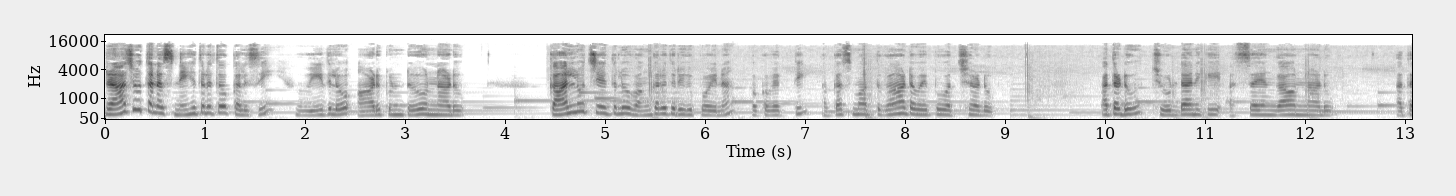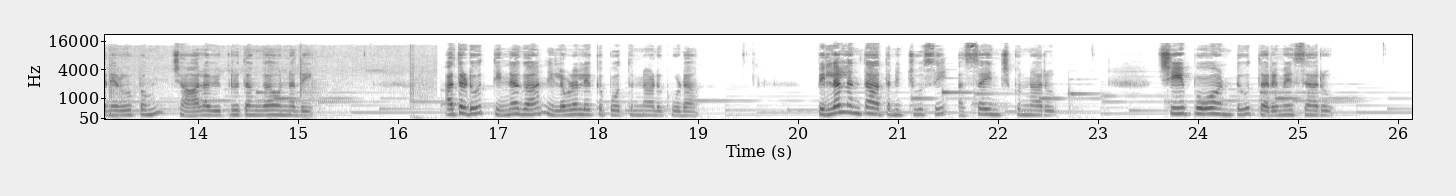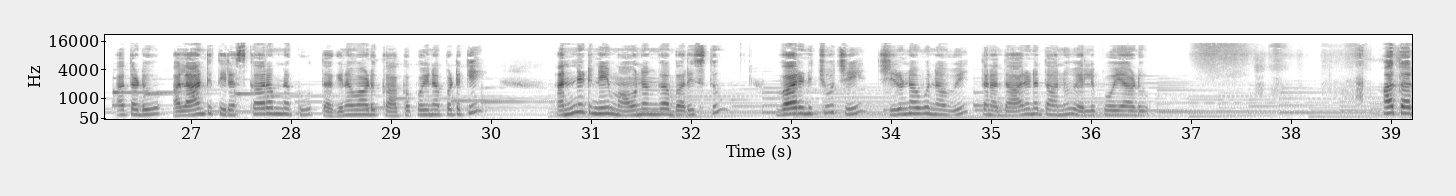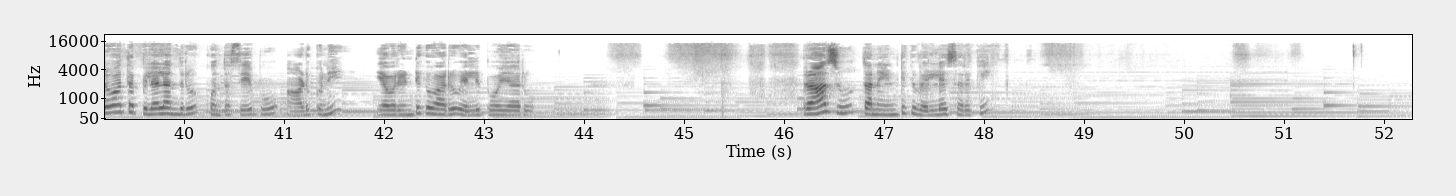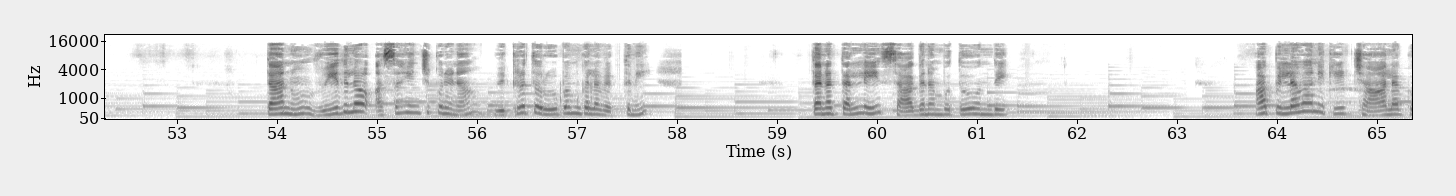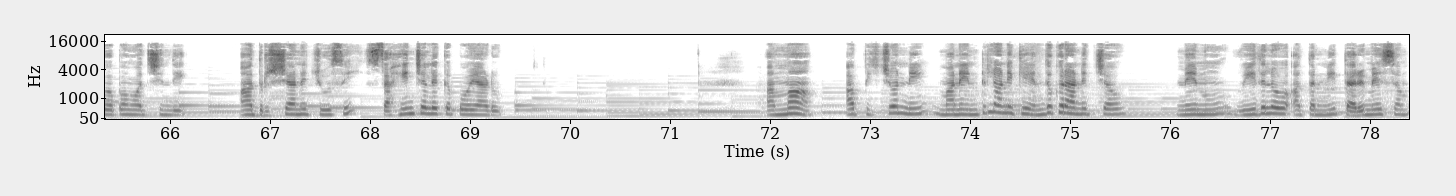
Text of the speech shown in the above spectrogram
రాజు తన స్నేహితులతో కలిసి వీధిలో ఆడుకుంటూ ఉన్నాడు. కాళ్ళు చేతులు వంకర తిరిగిపోయిన ఒక వ్యక్తి అకస్మాత్తుగా అటువైపు వచ్చాడు. అతడు చూడ్డానికి అసహ్యంగా ఉన్నాడు. అతని రూపం చాలా వికృతంగా ఉన్నది. అతడు తిన్నగా నిలవడలేకపోతున్నాడు కూడా. పిల్లలంతా అతన్ని చూసి అసహించుకున్నారు. చీపో అంటూ తరిమేశారు. అతడు అలాంటి తిరస్కారంనకు తగినవాడు కాకపోయినప్పటికీ అన్నిటినీ మౌనంగా భరిస్తూ వారిని చూచి చిరునవ్వు నవ్వి తన దారిన తాను వెళ్ళిపోయాడు. ఆ తర్వాత పిల్లలందరూ కొంతసేపు ఆడుకుని ఎవరింటికి వారు వెళ్ళిపోయారు. రాజు తన ఇంటికి వెళ్ళేసరికి తాను వీధిలో అసహించుకునిన వికృత రూపం గల వ్యక్తిని తన తల్లి సాగనంబుతూ ఉంది. ఆ పిల్లవానికి చాలా కోపం వచ్చింది. ఆ దృశ్యాన్ని చూసి సహించలేకపోయాడు. అమ్మా ఆ పిచ్చోన్ని మన ఇంటిలోనికి ఎందుకు రానిచ్చావు? మేము వీధిలో అతన్ని తరిమేశాం.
